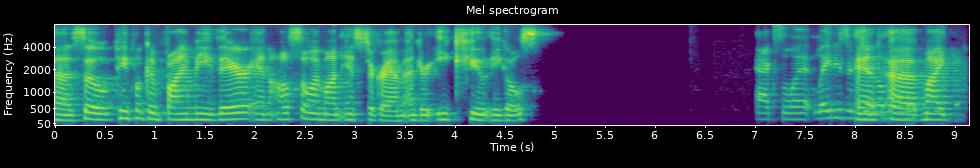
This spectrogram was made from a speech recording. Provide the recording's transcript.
uh, so people can find me there. And also, I'm on Instagram under EQ Eagles. Excellent, ladies and, and gentlemen. Uh, my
